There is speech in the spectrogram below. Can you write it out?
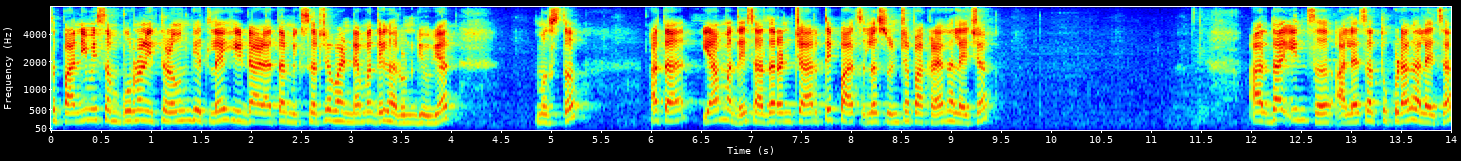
तर पाणी मी संपूर्ण निथळवून घेतलं आहे ही डाळ आता मिक्सरच्या भांड्यामध्ये घालून घेऊयात. मस्त. आता यामध्ये साधारण चार ते पाच लसूणच्या पाकळ्या घालायच्या. अर्धा इंच आल्याचा तुकडा घालायचा.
